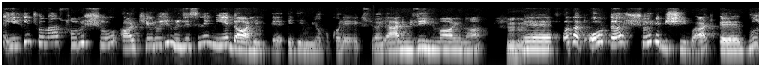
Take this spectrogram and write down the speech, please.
ilginç olan soru şu arkeoloji müzesine niye dahil e, edilmiyor bu koleksiyon? Yani Müze-i Hümayun'a Hı hı. E, fakat orada şöyle bir şey var. E, bu,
